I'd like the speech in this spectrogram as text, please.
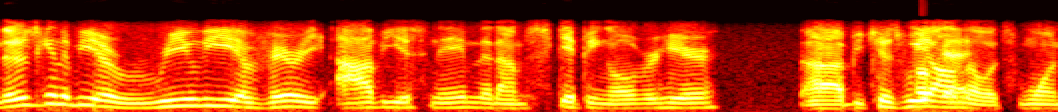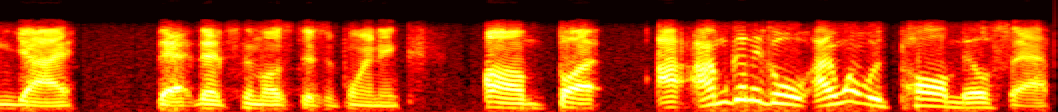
there's going to be a really a very obvious name that I'm skipping over here uh, because we okay. all know it's one guy that that's the most disappointing. Um, but I, I'm going to go. I went with Paul Millsap,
